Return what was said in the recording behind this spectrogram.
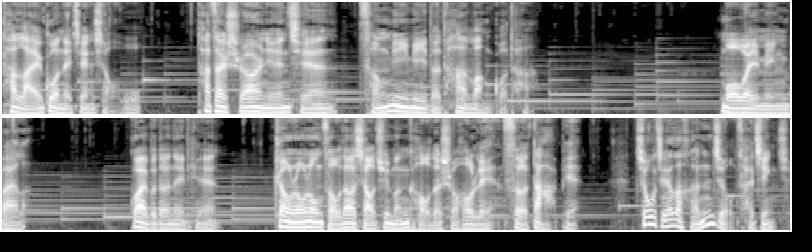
他来过那间小屋，他在十二年前曾秘密地探望过他。莫蔚明白了，怪不得那天郑蓉蓉走到小区门口的时候脸色大变，纠结了很久才进去。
